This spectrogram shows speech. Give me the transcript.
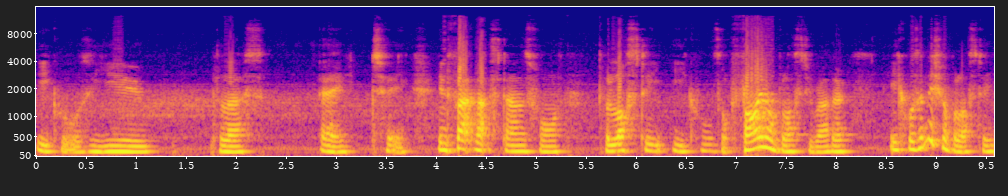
equals U plus AT. In fact, that stands for velocity equals, or final velocity rather, equals initial velocity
